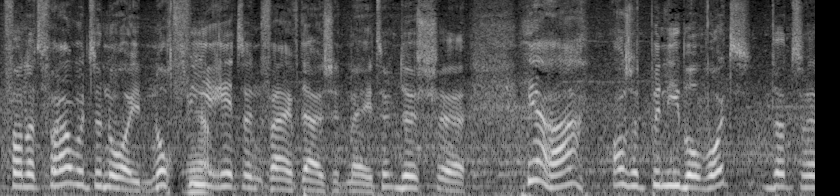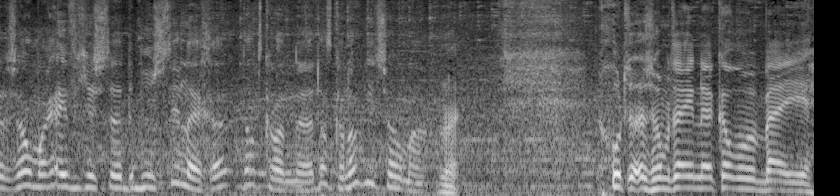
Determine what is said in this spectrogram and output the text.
van het vrouwentoernooi. Nog vier ritten 5000 meter. Dus... Ja, als het penibel wordt, dat uh, zomaar eventjes de, de, boel stilleggen, dat kan, uh, dat kan ook niet zomaar. Nee. Goed, zometeen komen we bij,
